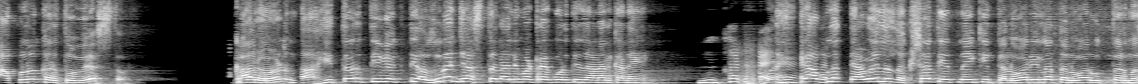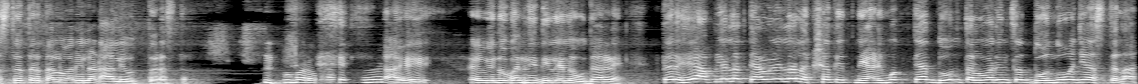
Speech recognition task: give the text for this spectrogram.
आपलं कर्तव्य असतं. कारण नाहीतर ती व्यक्ती अजूनच जास्त लालिमा ट्रॅकवरती जाणार का नाही? पण हे आपलं त्यावेळेला लक्षात येत नाही की तलवारीला तलवार उत्तर नसतं तर तलवारीला ढाले उत्तर असतं. बरोबर. हे हे विनोबांनी दिलेलं उदाहरण आहे. तर हे आपल्याला त्यावेळेला लक्षात येत नाही. आणि मग त्या दोन तलवारींचं द्वंद्व जे असतं ना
